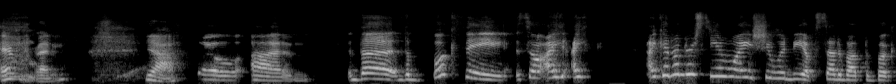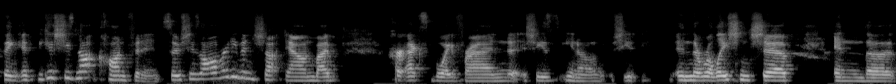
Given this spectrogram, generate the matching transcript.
Everybody. Yeah. So um the the book thing so i i I can understand why she would be upset about the book thing if, because she's not confident. So she's already been shut down by her ex-boyfriend. She's, you know, she in the relationship in the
